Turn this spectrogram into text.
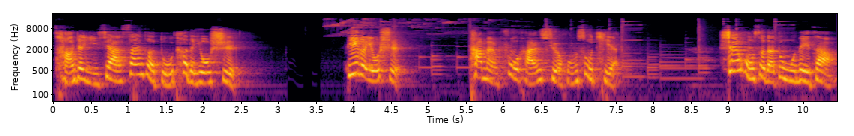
藏着以下三个独特的优势。第一个优势，它们富含血红素铁。深红色的动物内脏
